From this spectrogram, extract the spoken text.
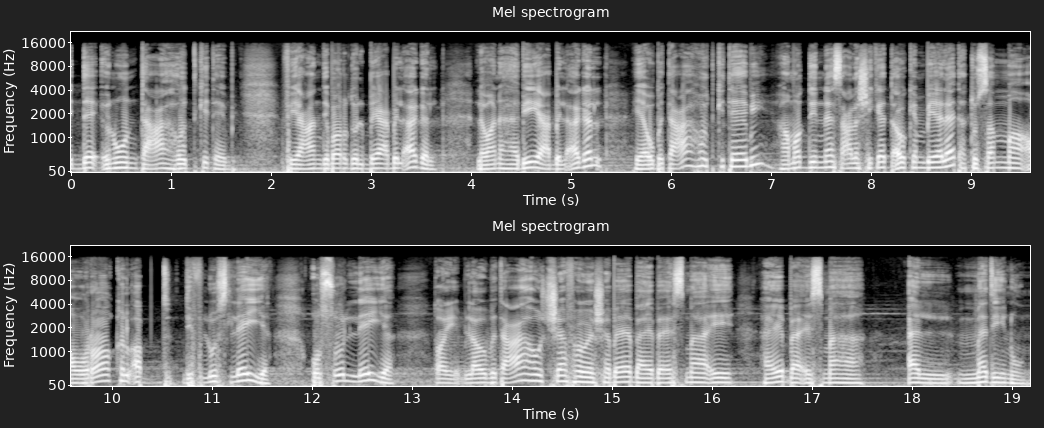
الدائنون تعهد كتابي. في عندي برضو البيع بالأجل. لو أنا هبيع بالأجل أو بتعهد كتابي همضي الناس على شيكات أو كمبيالات هتسمى أوراق القبض. دي فلوس ليا أصول ليا. طيب لو بتعهد شفوي يا شباب هيبقى اسمها إيه؟ هيبقى اسمها المدينون.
